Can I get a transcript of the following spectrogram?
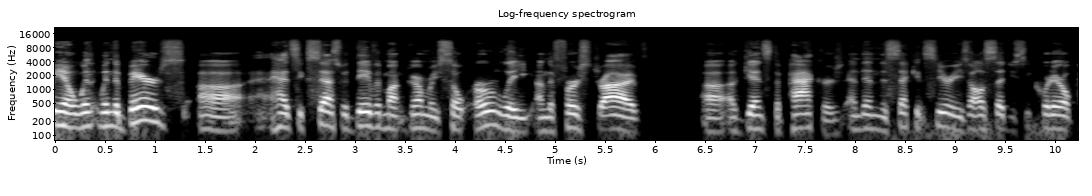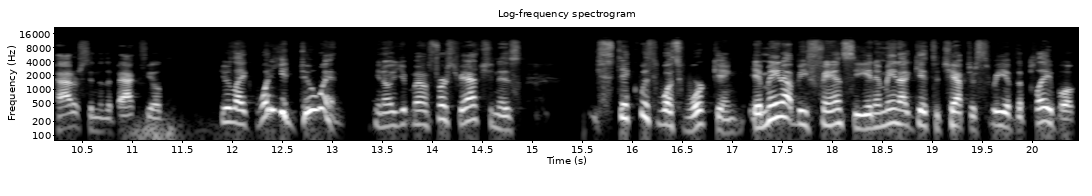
you know, when when the Bears uh, had success with David Montgomery so early on the first drive uh, against the Packers, and then the second series, all of a sudden you see Cordarrelle Patterson in the backfield, you're like, what are you doing? You know, your, my first reaction is stick with what's working. It may not be fancy, and it may not get to chapter three of the playbook,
